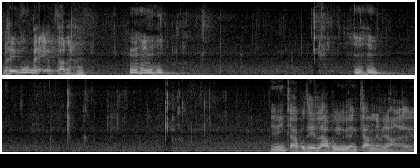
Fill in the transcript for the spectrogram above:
ประเทศกรุงเทพตอนนี้ ทีนี้จากประเทศลาวไปอยู่เวียงจันทน์เลยพี่น้องเอ้ย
